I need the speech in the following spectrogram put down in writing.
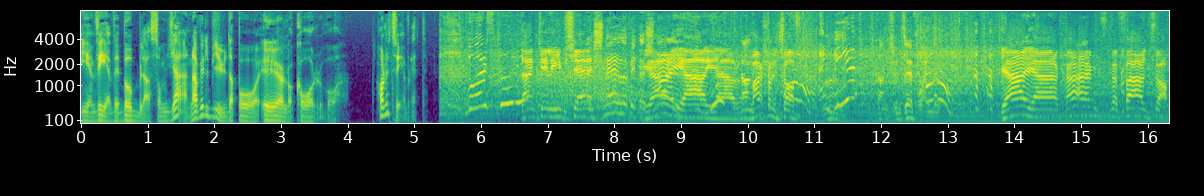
i en VV-bubbla som gärna vill bjuda på öl och korv och ha det trevligt. Danke, liebchen. Schnell, bitte, Ja, ja, ja. Mach schon schon. Ein Bier? Dankeschön, sehr freundlich. Ja, ja. Keine Angst, wir fahren schon.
